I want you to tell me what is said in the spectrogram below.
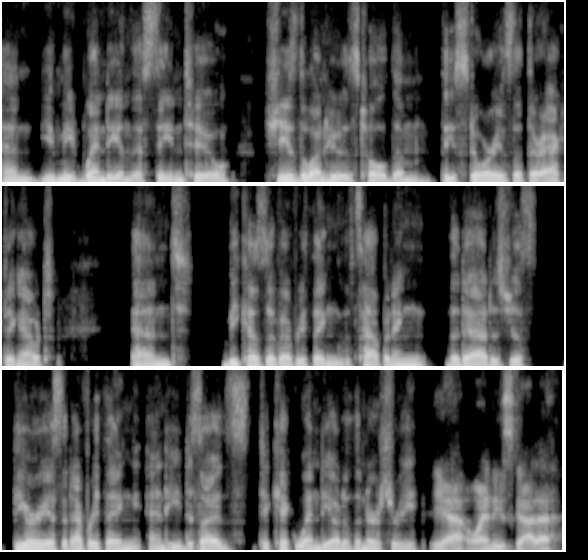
and you meet Wendy in this scene too. She's the one who has told them these stories that they're acting out. And because of everything that's happening, the dad is just furious at everything and he decides to kick Wendy out of the nursery. Yeah, Wendy's gotta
